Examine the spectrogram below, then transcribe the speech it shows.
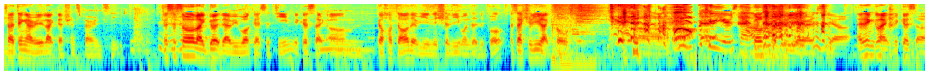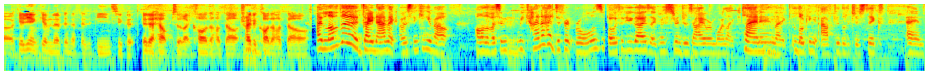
So I mm. think I really like that transparency. It's also like good that we worked as a team because like um mm. the hotel that we initially wanted to book was actually like closed. Uh, For two years now. Close for two years, yeah. I think like because uh, Katie and Kim live in the Philippines, we could get the help to like call the hotel, try to mm. call the hotel. I love the dynamic. I was thinking about all of us and mm. we kind of had different roles. Both of you guys, like Mr. and Josiah, were more like planning, mm. like looking after the logistics and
